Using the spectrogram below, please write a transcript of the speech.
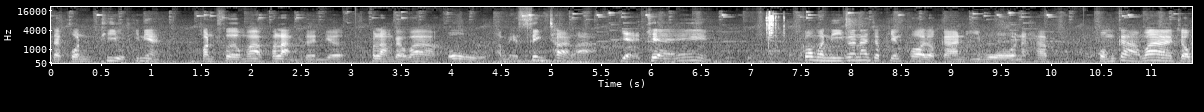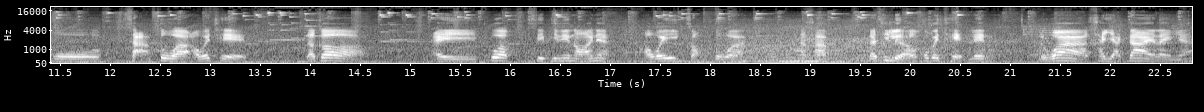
แต่คนที่อยู่ที่เนี่ย คอนเฟิร์มว่าฝรั่งเดินเยอะ ฝรั่งแบบว่า โอ้ amazing ถ่ายละแย่แค่ก็วันนี้ก็น่าจะเพียงพอต่อการ evo นะครับ ผมกล่าวว่าจะโว 3 ตัวเอาไว้เทรดแล้วก็ไอ้พวก CP น้อยๆเนี่ย เอาไว้อีก 2 ตัวนะครับ แล้วที่เหลือก็ไปเทรดเล่น หรือว่าใครอยากได้อะไรอย่างเงี้ย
